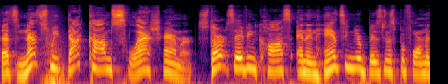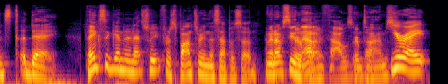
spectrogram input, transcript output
That's netsuite.com slash hammer. Start saving costs and enhancing your business performance today. Thanks again to NetSuite for sponsoring this episode. I mean, I've seen that a thousand Fair point. times. You're right.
